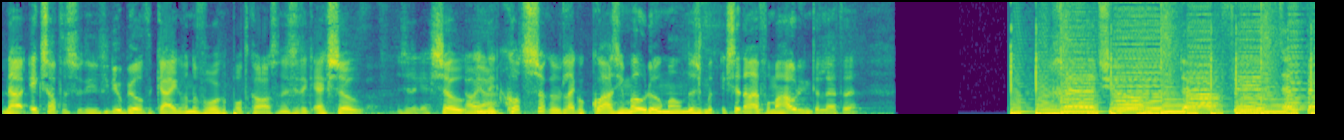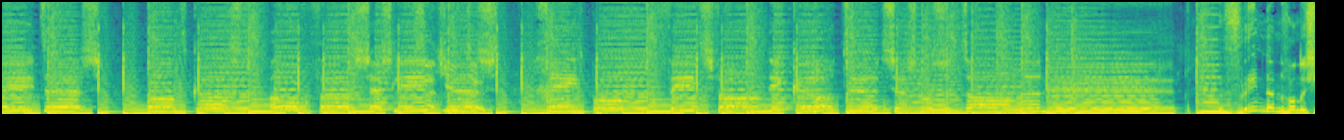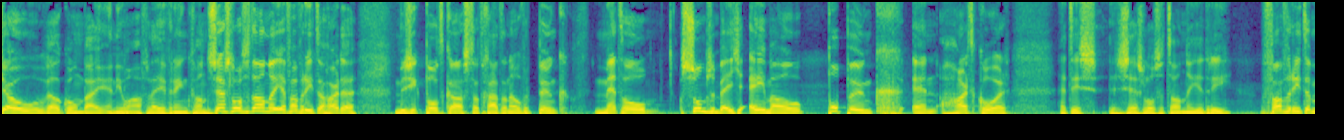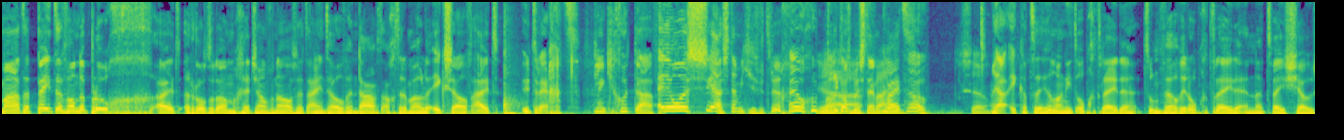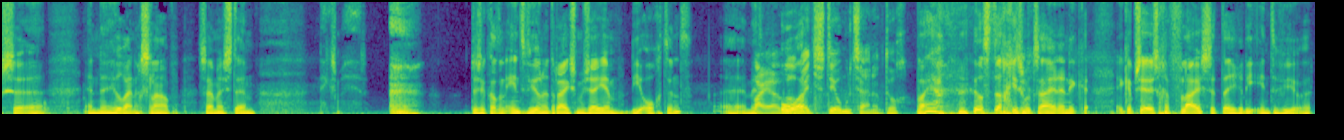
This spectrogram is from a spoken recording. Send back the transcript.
Nou, ik zat dus die videobeelden te kijken van de vorige podcast. En dan zit ik echt zo. Dan zit ik echt zo. en ja. ik denk, godzakker, het lijkt wel Quasimodo, man. Dus ik, moet, ik zit nou even op mijn houding te letten. Gert-Jan, David en Peters. Podcast over zes liedjes. Geen pop of iets van die cultuur. Het zes losse tanden uur. Vrienden van de show, welkom bij een nieuwe aflevering van Zes Losse Tanden, je favoriete harde muziekpodcast. Dat gaat dan over punk, metal, soms een beetje emo, poppunk en hardcore. Het is Zes Losse Tanden, je drie favoriete maten. Peter van der Ploeg uit Rotterdam, Gert-Jan van Aals uit Eindhoven en David Achter de Molen, ikzelf uit Utrecht. Klink je goed, David? Hey jongens, ja, stemmetjes weer terug. Heel goed, Ja. man. Ik was mijn stem fijn. kwijt. Oh, Zo. Ja, ik had eh, heel lang niet opgetreden. Toen wel weer opgetreden. En na twee shows eh, en eh, heel weinig slaap zei mijn stem niks meer. dus ik had een interview in het Rijksmuseum die ochtend. eh met waar je wel een beetje stil moet zijn ook, toch? waar je heel stilletjes moet zijn. En ik, ik heb serieus gefluisterd tegen die interviewer.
